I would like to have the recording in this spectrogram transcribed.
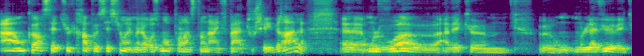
a encore cette ultra possession et malheureusement pour l'instant n'arrive pas à toucher le Graal. Euh, on le voit euh, avec, euh, on, l'a vu avec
